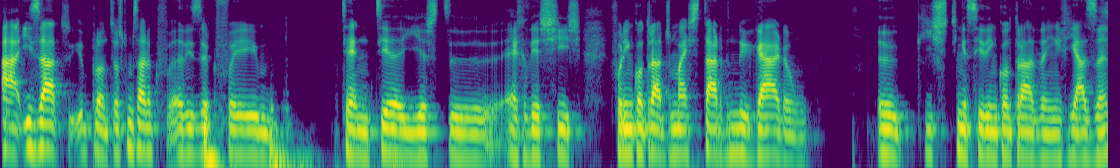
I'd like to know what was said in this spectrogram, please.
Ah, exato, pronto, eles começaram a dizer que foi TNT e este RDX foram encontrados mais tarde, negaram eh, que isto tinha sido encontrado em Ryazan,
